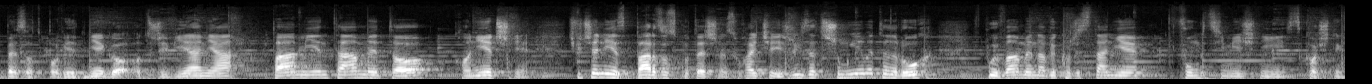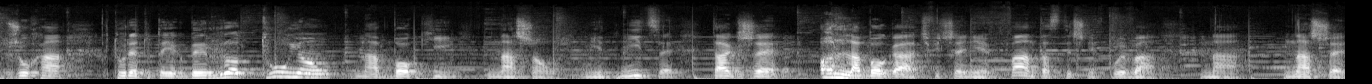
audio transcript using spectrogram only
bez odpowiedniego odżywiania. Pamiętamy to koniecznie. Ćwiczenie jest bardzo skuteczne. Słuchajcie, jeżeli zatrzymujemy ten ruch, wpływamy na wykorzystanie funkcji mięśni skośnych brzucha, które tutaj jakby rotują na boki naszą miednicę. Także olla Boga ćwiczenie fantastycznie wpływa na nasze,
